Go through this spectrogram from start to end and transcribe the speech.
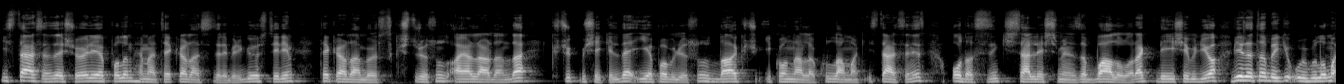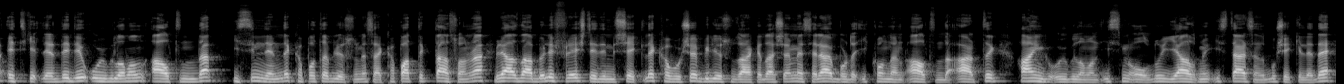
İsterseniz de şöyle yapalım. Hemen tekrardan sizlere bir göstereyim. Tekrardan böyle sıkıştırıyorsunuz. Ayarlardan da küçük bir şekilde yapabiliyorsunuz. Daha küçük ikonlarla kullanmak isterseniz o da sizin kişiselleştirmenize bağlı olarak değişebiliyor. Bir de tabii ki uygulama etiketleri dediği uygulamanın altında isimlerini de kapatabiliyorsunuz. Mesela kapattıktan sonra biraz daha böyle fresh dediğimiz şekilde kavuşabiliyorsunuz arkadaşlar. Mesela burada ikonların altında artık hangi uygulamanın ismi olduğu yazmıyor. İsterseniz bu şekilde de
